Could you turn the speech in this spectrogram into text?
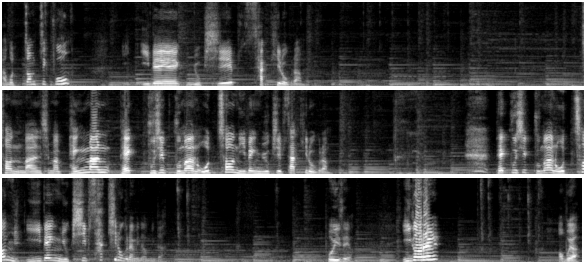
하고 점 찍고 264kg. 천만, 십만, 백만, 백구십구만 오천 이백육십사 킬로그램. 백구십구만 오천 이백육십사 킬로그램이 나옵니다. 보이세요? 이거를 어 뭐야?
